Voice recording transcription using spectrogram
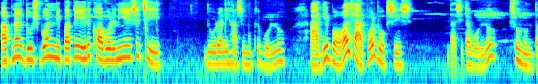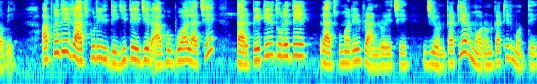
আপনার দুষ্বন নিপাতের খবর নিয়ে এসেছি। দুয়োরানী হাসি মুখে বলল, আগে বল, তারপর বকশিস দাসীটা বলল, শুনুন তবে, আপনাদের রাজপুরীর দিঘিতে যে রাঘব বোয়াল আছে, তার পেটের থলেতে রাজকুমারের প্রাণ রয়েছে জীবন কাঠি আর মরণ কাঠির মধ্যে।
